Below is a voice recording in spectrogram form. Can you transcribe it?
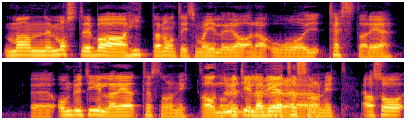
Man måste bara hitta någonting som man gillar att göra och testa det. Eh, Om du inte gillar det, testa något nytt. Ja, Om nu- du inte gillar nu det, det- testa något nytt. Alltså,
